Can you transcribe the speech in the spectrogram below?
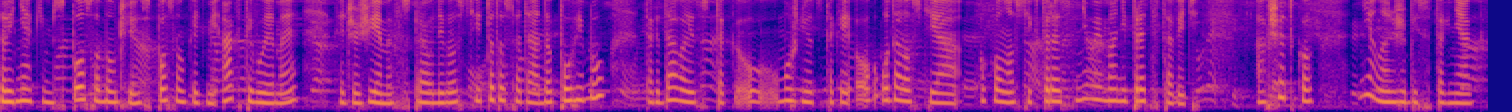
ktorý nejakým spôsobom, či spôsobom, keď my aktivujeme, keďže žijeme v spravodlivosti, toto sa dá do pohybu, tak dávajú, tak umožňujú také udalosti a okolnosti, ktoré si nebudeme ani predstaviť. A všetko, nie len, že by sa tak nejak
